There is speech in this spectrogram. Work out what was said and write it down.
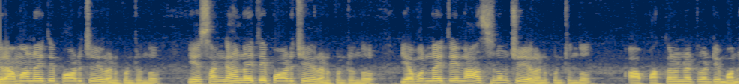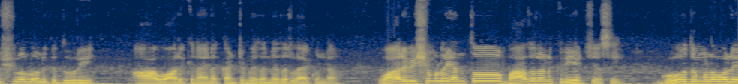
గ్రామాన్ని అయితే పాడు చేయాలనుకుంటుందో ఏ సంఘాన్ని అయితే పాడు చేయాలనుకుంటుందో ఎవరినైతే నాశనం చేయాలనుకుంటుందో ఆ పక్కనున్నటువంటి మనుషులలోనికి దూరి ఆ వారికి నాయన కంటి మీద నిద్ర లేకుండా వారి విషయంలో ఎంతో బాధలను క్రియేట్ చేసి గోధుమల వలె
